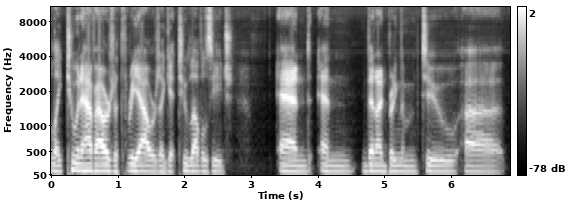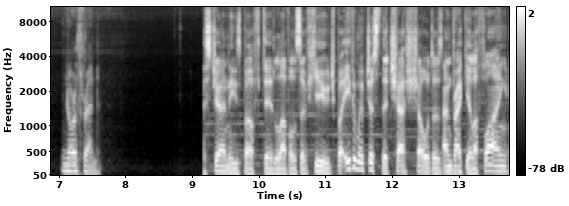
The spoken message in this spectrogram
like two and a half hours or three hours. I get two levels each, and and then I'd bring them to uh, Northrend. This journey's buff did levels of huge, but even with just the chest, shoulders, and regular flying,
